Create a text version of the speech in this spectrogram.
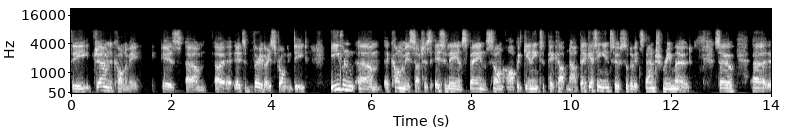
the German economy is um, uh, it's very very strong indeed. Even um, economies such as Italy and Spain and so on are beginning to pick up now. They're getting into sort of expansionary mode. So uh,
